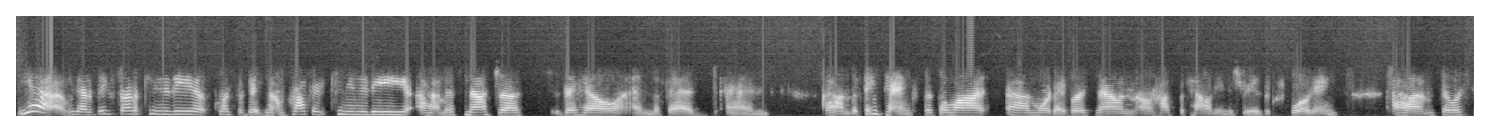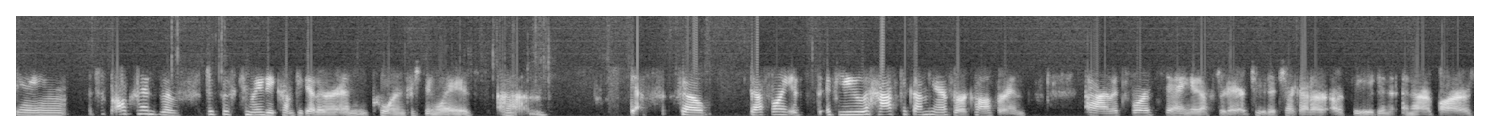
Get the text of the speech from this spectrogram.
Yeah, we got a big startup community, of course, a big nonprofit community. Um, it's not just the Hill and the Feds and um, the think tanks. It's a lot uh, more diverse now, and our hospitality industry is exploding. Um, so we're seeing just all kinds of just this community come together in cool, interesting ways. Um, yes, so definitely, it's if you have to come here for a conference, um, it's worth staying an extra day or two to check out our, our food and, and our bars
